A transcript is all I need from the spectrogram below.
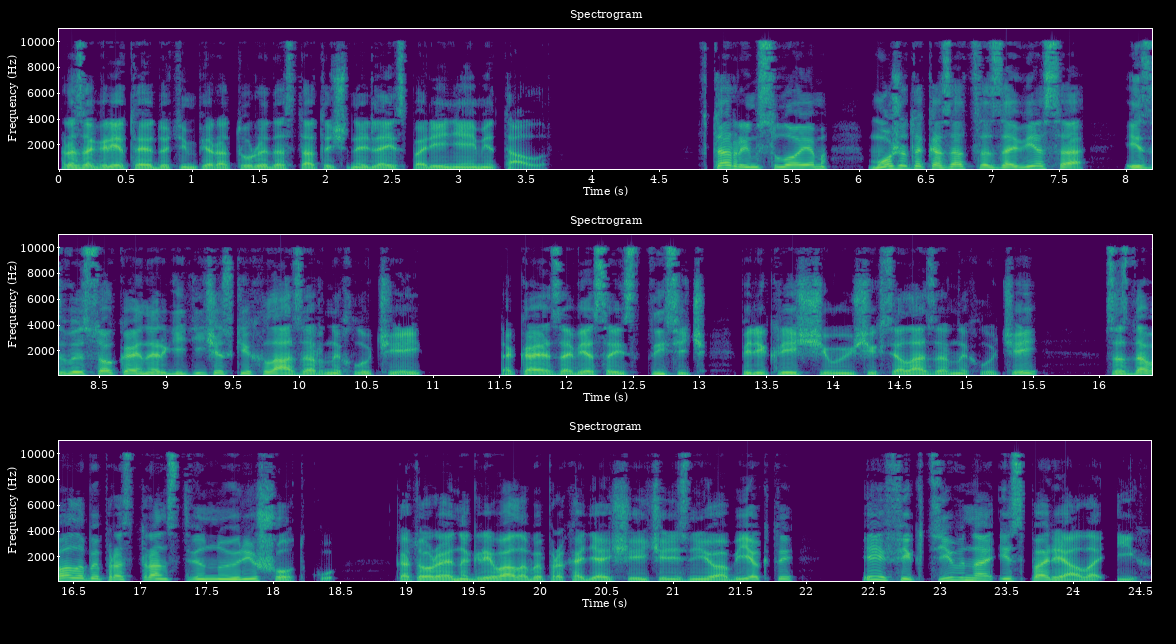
разогретое до температуры, достаточной для испарения металлов. Вторым слоем может оказаться завеса из высокоэнергетических лазерных лучей. Такая завеса из тысяч перекрещивающихся лазерных лучей создавала бы пространственную решетку, которая нагревала бы проходящие через нее объекты и эффективно испаряла их.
